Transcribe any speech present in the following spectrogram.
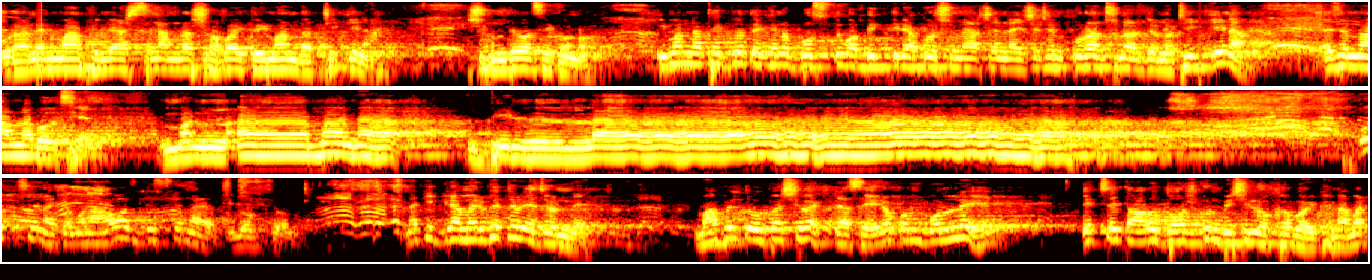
কোরআনের মা মাহফিলে আসছেন, আমরা সবাই তো ইমানদার, ঠিক কিনা? সন্দেহ আছে কোনো? ইমান না থাকলে তো এখানে বস্তু বা ব্যক্তির আকর্ষণে আসেন না, এসেছেন কোরআন শোনার জন্য, ঠিক কিনা? এজন্য আল্লাহ বলছেন, মান আমানা বিল্লাহ হচ্ছে না, কেমন আওয়াজ দিচ্ছে না লোকজন। নাকি গ্রামের ভেতরে এজন্যে? মাহফিল তো পাশেও একটা আছে, এরকম বললে এর চাইতে আরও দশ গুণ বেশি লোক হবে ওইখানে, আমার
